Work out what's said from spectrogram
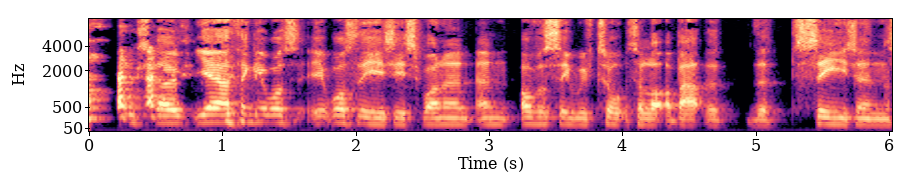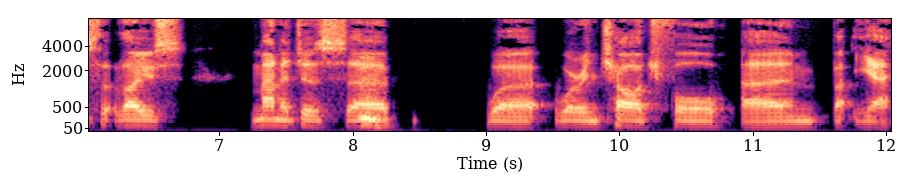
so yeah, I think it was it was the easiest one, and, and obviously we've talked a lot about the the seasons that those managers uh, mm. were were in charge for. Um, but yeah,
